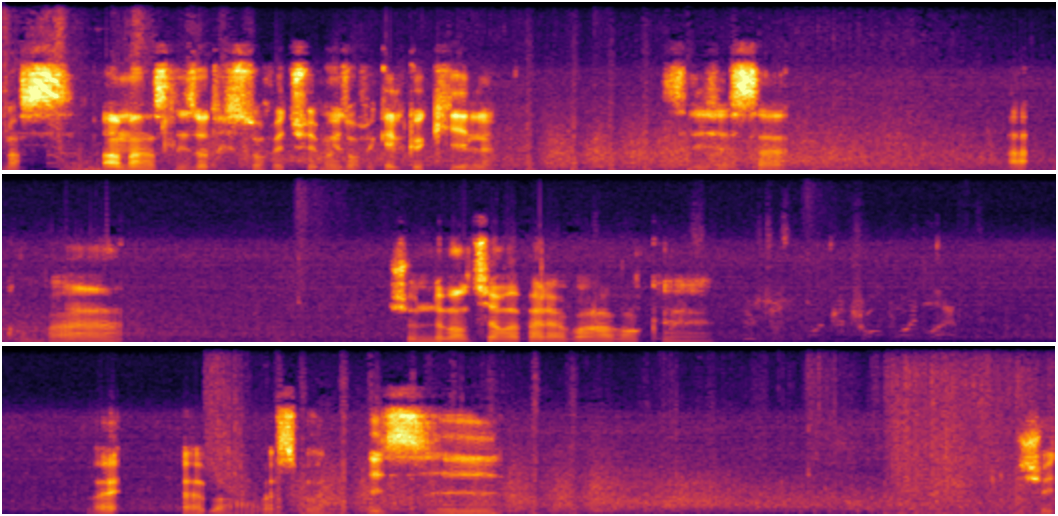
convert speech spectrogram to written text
Mince. Oh mince, les autres ils se sont fait tuer. Bon, ils ont fait quelques kills. C'est déjà ça. Ah, combat. Je me demande si on va pas l'avoir avant que... Ouais. Ah bah on va spawn ici. Je vais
